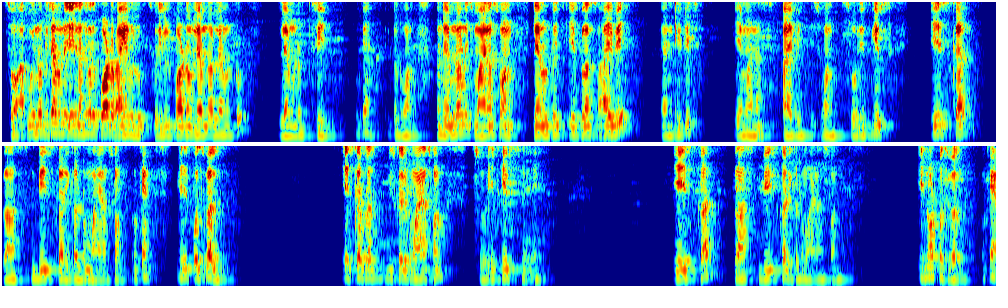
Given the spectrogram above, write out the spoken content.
So uh, we know determinant a is nothing but the product of eigenvalue. So it will product of lambda lambda 2 lambda 3 okay? Equal to 1 and lambda 1 is minus 1 lambda 2 is a plus ib and it is a minus ib is 1 so it gives a square plus b square equal to minus one okay is it possible a square plus b square to minus one so it gives a square plus b square equal to minus one is not possible okay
